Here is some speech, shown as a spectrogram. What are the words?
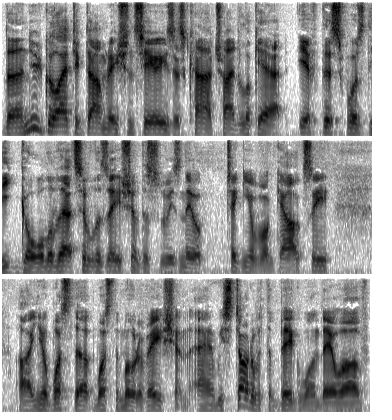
the new Galactic Domination series is kind of trying to look at if this was the goal of that civilization, if this was the reason they were taking over a galaxy. Uh, you know, what's the what's the motivation? And we started with the big one there of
